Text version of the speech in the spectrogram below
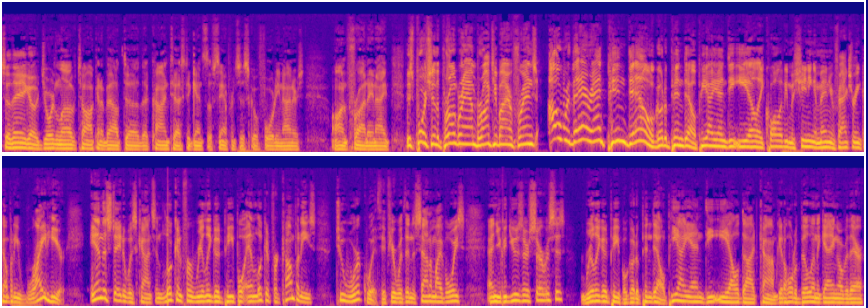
So there you go, Jordan Love talking about uh, the contest against the San Francisco 49ers on Friday night. This portion of the program brought to you by our friends over there at Pindel. Go to Pindel, P-I-N-D-E-L, a quality machining and manufacturing company right here in the state of Wisconsin, looking for really good people and looking for companies to work with. If you're within the sound of my voice and you could use their services, really good people. Go to Pindel, P-I-N-D-E-L dot com. Get a hold of Bill and the gang over there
